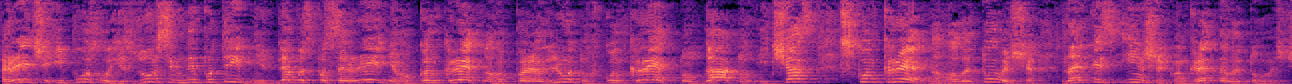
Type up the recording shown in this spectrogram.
речі і послуги зовсім не потрібні для безпосереднього конкретного перельоту в конкретну дату і час з конкретного литовища на якесь інше конкретне литовище.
